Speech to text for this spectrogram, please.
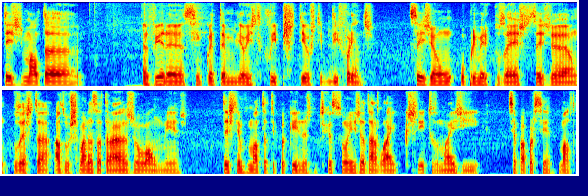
tens malta a ver eh, 50 milhões de clipes teus, tipo, diferentes. Sejam o primeiro que puseste, seja um que puseste há, há duas semanas atrás ou há um mês. tens sempre malta tipo a cair nas notificações, a dar likes e tudo mais e sempre a aparecer, malta.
